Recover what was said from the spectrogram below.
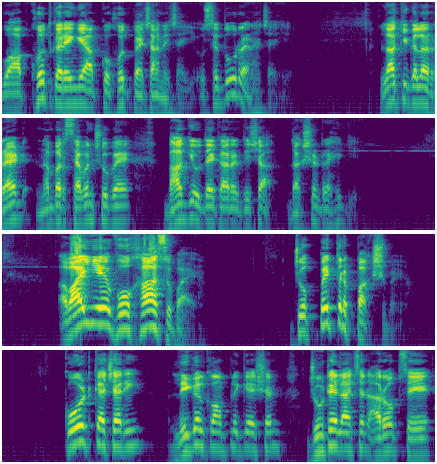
वो आप खुद करेंगे, आपको खुद पहचाने चाहिए। उससे दूर रहना चाहिए। Lucky colour red number seven शुभ है। भाग्य उदयकारक दिशा दक्षिण रहेगी। अब आइए वो खास उपाय, जो पितृ पक्ष में, कोर्ट कचहरी, लीगल कॉम्प्लिकेशन, झूठे लाचन आरोप से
